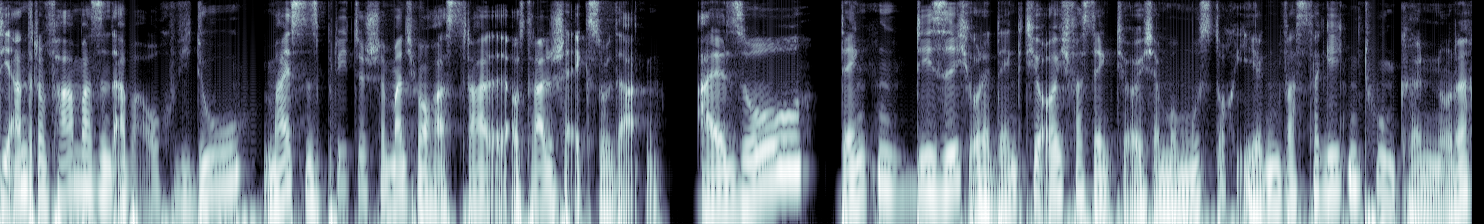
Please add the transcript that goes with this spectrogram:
Die anderen Farmer sind aber auch wie du, meistens britische, manchmal auch Austral australische Ex-Soldaten. Also denken die sich oder denkt ihr euch, was denkt ihr euch? Aber man muss doch irgendwas dagegen tun können, oder?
